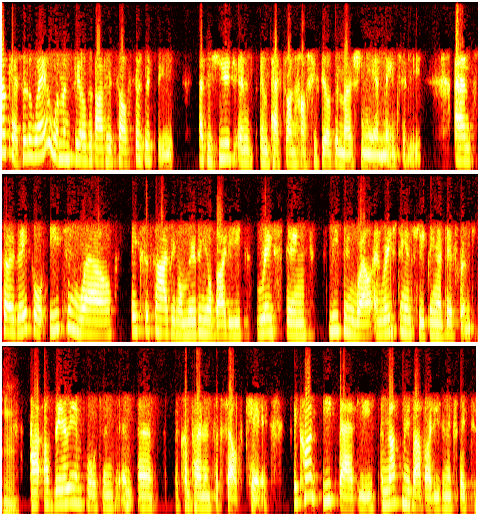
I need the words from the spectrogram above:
Okay, so the way a woman feels about herself physically has a huge in, impact on how she feels emotionally and mentally. And so, therefore, eating well, exercising or moving your body, resting, sleeping well, and resting and sleeping are different, mm. uh, are very important uh, components of self care. We can't eat badly and not move our bodies and expect to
